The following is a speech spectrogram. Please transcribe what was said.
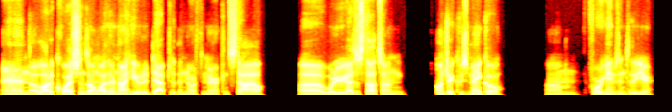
and a lot of questions on whether or not he would adapt to the North American style. Uh, what are your guys' thoughts on Andrei Kuzmenko um, four games into the year.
